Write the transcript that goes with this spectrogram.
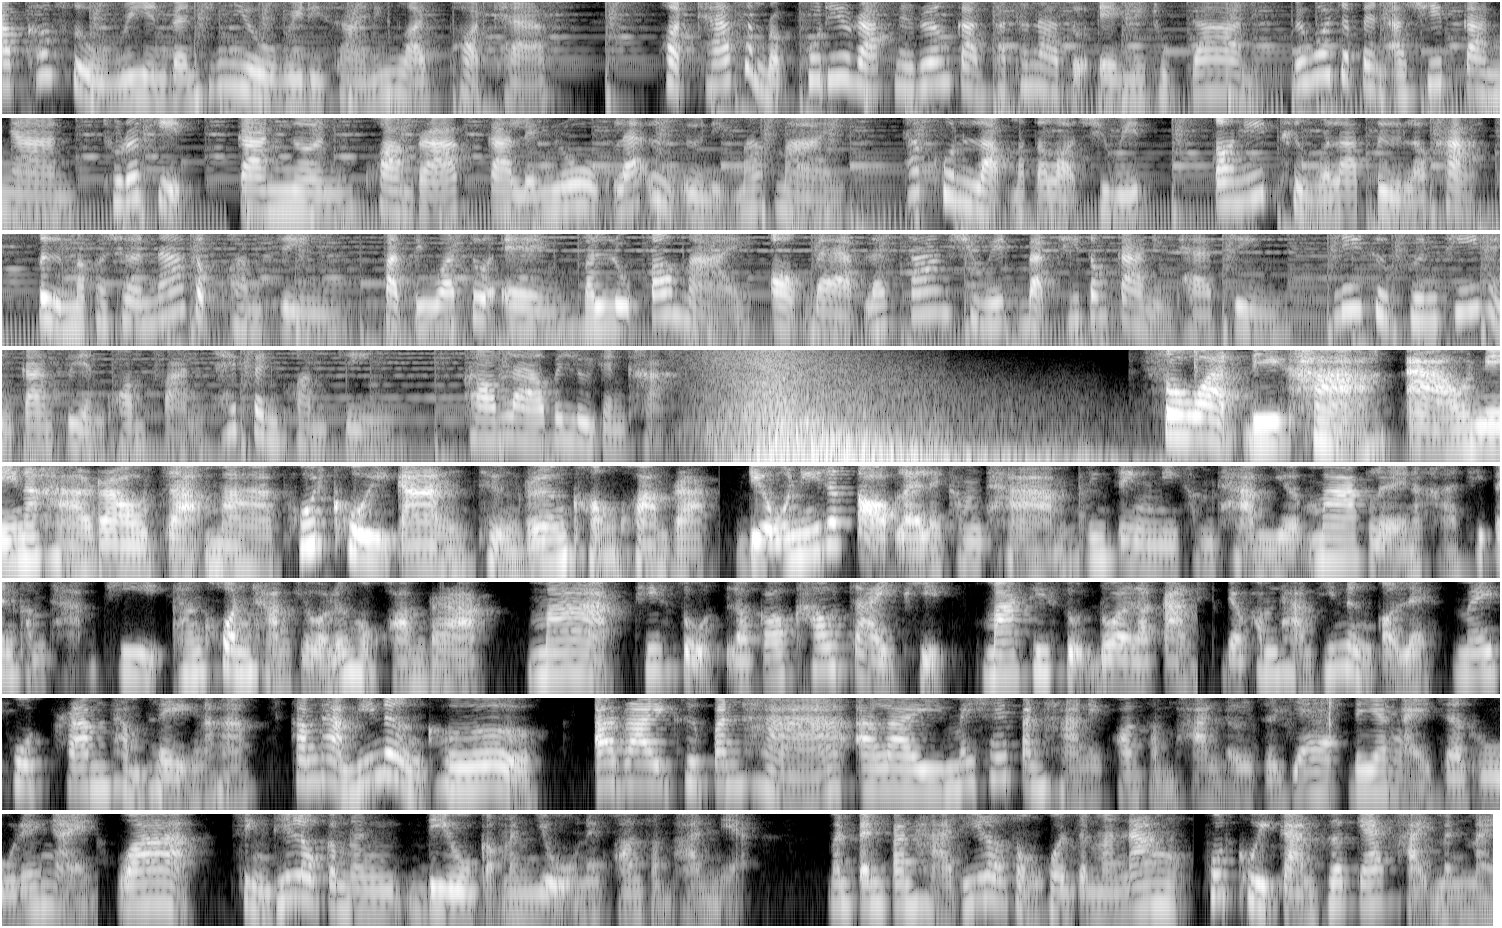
รับเข้าสู่ Reinventing You Redesigning Life Podcast Podcast สำหรับผู้ที่รักในเรื่องการพัฒนาตัวเองในทุกด้าน ไม่ว่าจะเป็นอาชีพการงาน ธุรกิจ การเงิน ความรัก การเลี้ยงลูก และอื่น ๆ อีกมากมาย ถ้าคุณหลับมาตลอดชีวิต ตอนนี้ถึงเวลาตื่นแล้วค่ะ ตื่นมาเผชิญหน้ากับความจริง ปฏิวัติตัวเอง บรรลุเป้าหมาย ออกแบบและสร้างชีวิตแบบที่ต้องการอย่างแท้จริง นี่คือพื้นที่แห่งการเปลี่ยนความฝันให้เป็นความจริง พร้อมแล้วไปลุยกันค่ะ สวัสดีค่ะอ่าวันนี้นะคะเราจะมาพูดคุยกันถึงเรื่องของความรัก เดี๋ยววันนี้จะตอบหลาย ๆคำถาม จริง ๆ มีคำถามเยอะมากเลยนะคะ ที่เป็นคำถามที่ทั้งคนถามเกี่ยวกับเรื่องของความรักมากที่สุดแล้วก็เข้าใจผิดมากที่สุดด้วยละกัน เดี๋ยวคำถามที่หนึ่งก่อนเลย ไม่พูดพร่ำทำเพลงนะคะคำถามที่หนึ่งคืออะไรคือปัญหาอะไรไม่ใช่ปัญหาในความสัมพันธ์เออจะแยกได้ยังไงจะรู้ได้ไง ว่าสิ่งที่เรากำลังดิวกับมันอยู่ในความสัมพันธ์เนี่ย มันเป็นปัญหาที่เราสมควรจะมานั่งพูดคุยกันเพื่อแก้ไขมันไหม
